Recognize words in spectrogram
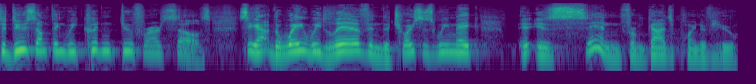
to do something we couldn't do for ourselves. See, uh, the way we live and the choices we make is sin from God's point of view.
